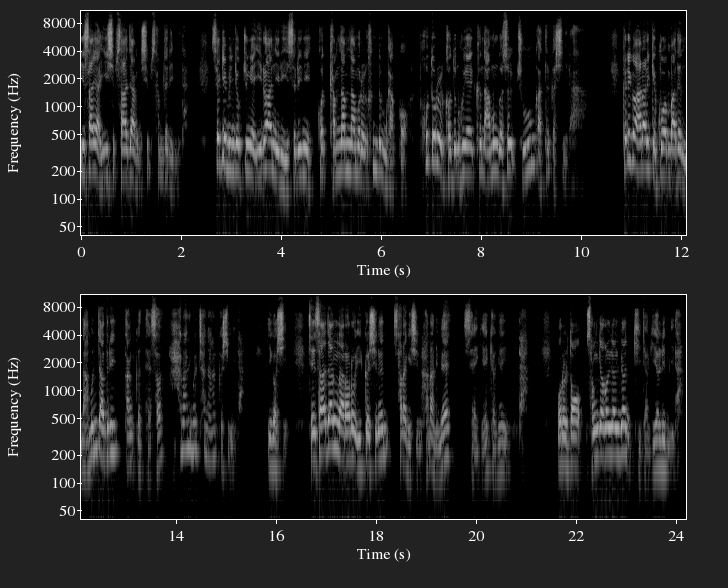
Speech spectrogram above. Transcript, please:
이사야 24장 13절입니다. 세계 민족 중에 이러한 일이 있으리니 곧 감람나무를 흔듦 같고 포도를 거둔 후에 그 남은 것을 주움 같을 것이니라. 그리고 하나님께 구원받은 남은 자들이 땅끝에서 하나님을 찬양할 것입니다. 이것이 제사장 나라로 이끄시는 살아계신 하나님의 세계 경영입니다. 오늘도 성경을 열면 기적이 열립니다.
